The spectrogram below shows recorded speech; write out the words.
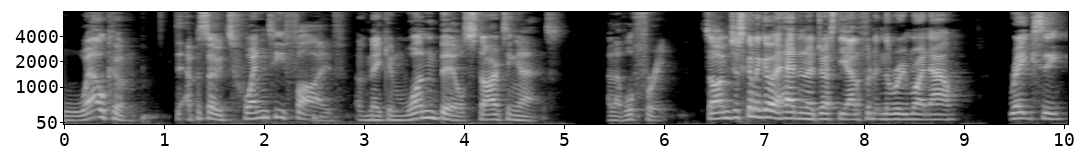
Welcome to episode 25 of making one bill starting as a level 3. So I'm just going to go ahead and address the elephant in the room right now. Raikesy,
